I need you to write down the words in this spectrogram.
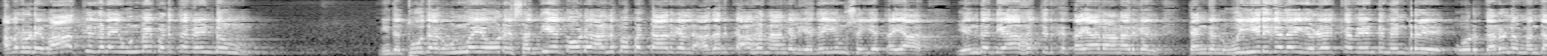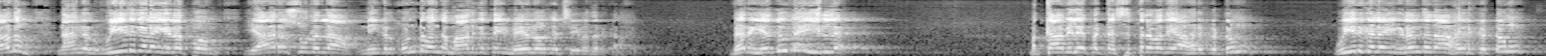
அவருடைய வாக்குகளை உண்மைப்படுத்த வேண்டும். இந்த தூதர் உண்மையோடு சத்தியத்தோடு அனுப்பப்பட்டார்கள். அதற்காக நாங்கள் எதையும் செய்ய தயார். எந்த தியாகத்திற்கு தயாரானார்கள்? தங்கள் உயிர்களை இழக்க வேண்டும் என்று ஒரு தருணம் வந்தாலும் நாங்கள் உயிர்களை இழப்போம். யார சூழலா நீங்கள் கொண்டு வந்த மார்க்கத்தை மேலோங்க செய்வதற்காக. வேற எதுவுமே இல்லை. மக்காவிலே பட்ட சித்திரவதையாக இருக்கட்டும் உயிர்களை இழந்ததாக இருக்கட்டும்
